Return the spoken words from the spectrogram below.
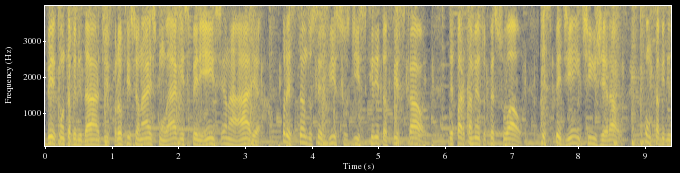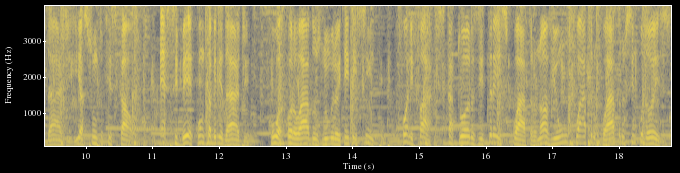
SB Contabilidade, profissionais com larga experiência na área, prestando serviços de escrita fiscal, departamento pessoal, expediente em geral, contabilidade e assunto fiscal. SB Contabilidade, Rua Coroados, número 85, Fone Fax 14 3491 4452.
